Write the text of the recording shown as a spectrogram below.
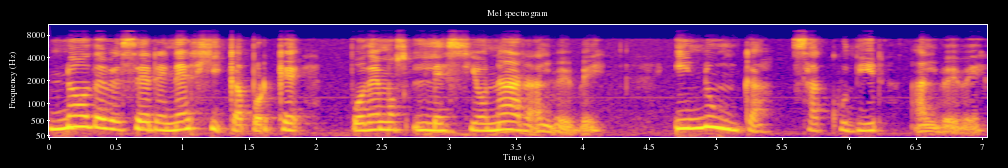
no debe ser enérgica porque podemos lesionar al bebé y nunca sacudir al bebé.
